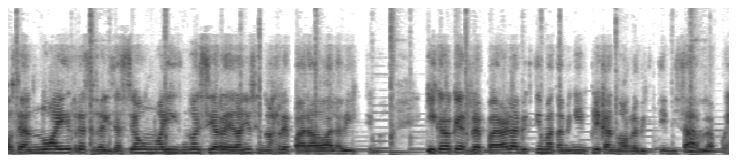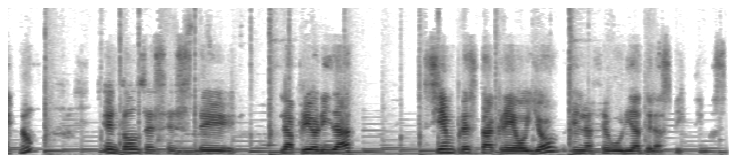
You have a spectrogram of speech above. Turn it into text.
o sea, no hay resocialización, no hay, no hay cierre de daño si no es reparado a la víctima. Y creo que reparar a la víctima también implica no revictimizarla, pues, ¿no? Entonces, este, la prioridad siempre está, creo yo, en la seguridad de las víctimas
